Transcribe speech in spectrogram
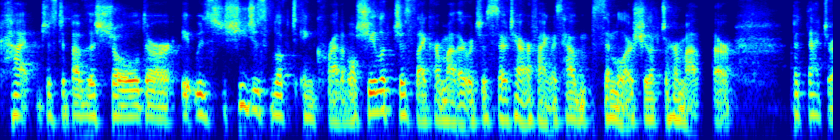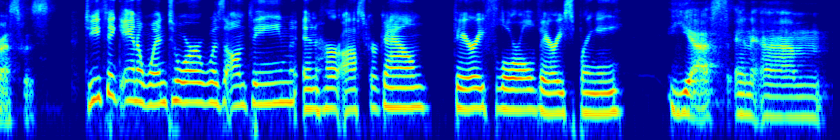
cut just above the shoulder. It was, she just looked incredible. She looked just like her mother, which was so terrifying, was how similar she looked to her mother. But that dress was. Do you think Anna Wintour was on theme in her Oscar gown? Very floral, very springy. Yes, and um,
